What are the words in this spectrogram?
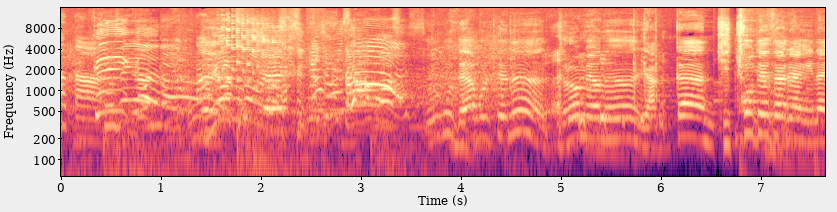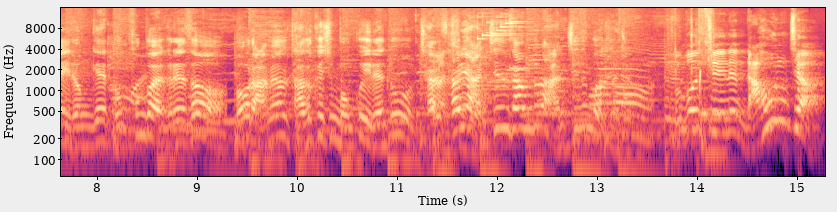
하다. 왜? 그리고 내가 볼 때는 그러면은 약간 기초 대사량이나 이런 게 높은 거야. 그래서 뭐 라면 다섯 개씩 먹고 이래도 잘 살이 안 찌는 사람들은 안 찌는 거야. 사실. 두 번째는 나 혼자.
